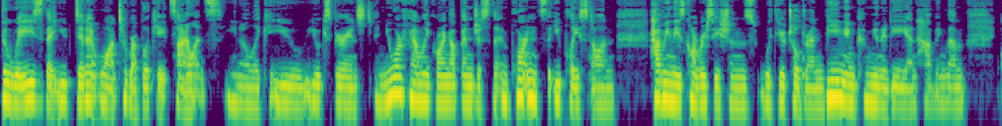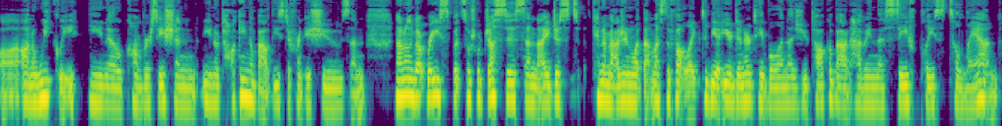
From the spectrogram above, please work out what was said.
the ways that you didn't want to replicate silence. You know like you you experienced in your family growing up and just the importance that you placed on having these conversations with your children being in community and having them uh, on a weekly you know conversation you know talking about these different issues and not only about race but social justice. And i just can imagine what that must have felt like to be at your dinner table. And as you talk about having this safe place to land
